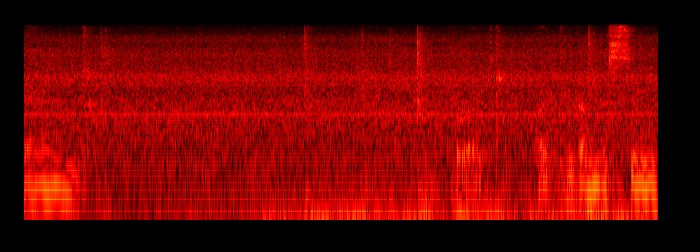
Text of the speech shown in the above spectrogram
and right I think I'm missing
